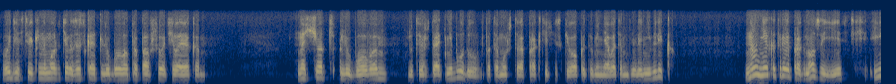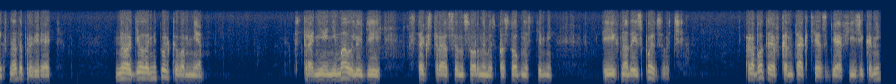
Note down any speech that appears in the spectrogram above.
Вы действительно можете разыскать любого пропавшего человека. Насчет любого утверждать не буду, потому что практический опыт у меня в этом деле невелик. Но некоторые прогнозы есть, и их надо проверять. Но дело не только во мне. В стране немало людей с экстрасенсорными способностями, и их надо использовать. Работая в контакте с геофизиками,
